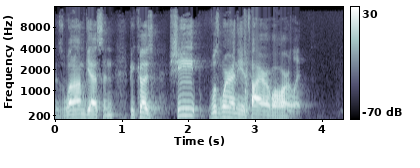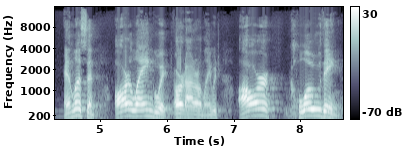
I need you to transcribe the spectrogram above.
is what I'm guessing because she was wearing the attire of a harlot. And listen, our language, or not our language, our clothing,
